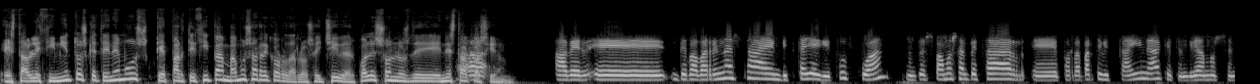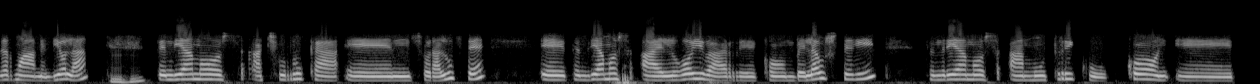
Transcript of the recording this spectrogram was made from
Establecimientos que tenemos que participan, vamos a recordarlos, Eichiver, ¿cuáles son los de en esta ah, ocasión? A ver, eh, de Babarrena está en Vizcaya y Guipúzcoa, entonces vamos a empezar eh, por la parte vizcaína, que tendríamos en Hermo a Mendiola, uh -huh. tendríamos a Churruca en Soraluce, eh, tendríamos a El Goibar con Belaustegui, tendríamos a Mutriku con eh,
